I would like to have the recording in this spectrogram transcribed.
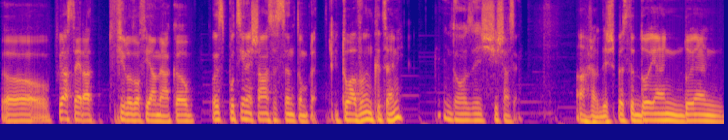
Uh, asta era filozofia mea, că îți puține șanse să se întâmple. Tu având câți ani? 26. Așa, deci peste 2 ani, 2 ani...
